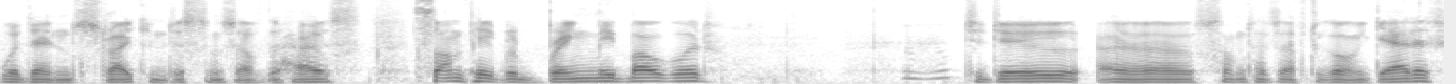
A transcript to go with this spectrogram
within striking distance of the house. Some people bring me bogwood to do. Uh, sometimes I have to go and get it.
